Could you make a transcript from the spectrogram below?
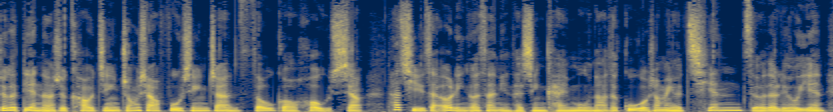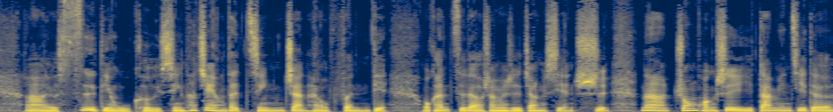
这个店呢是靠近忠孝复兴站 SOGO 后巷，它其实在二零二三年才新开幕，然后在 Google 上面有千则的留言啊，有四点五颗星。它这样在金站还有分店，我看资料上面是这样显示。那装潢是以大面积的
